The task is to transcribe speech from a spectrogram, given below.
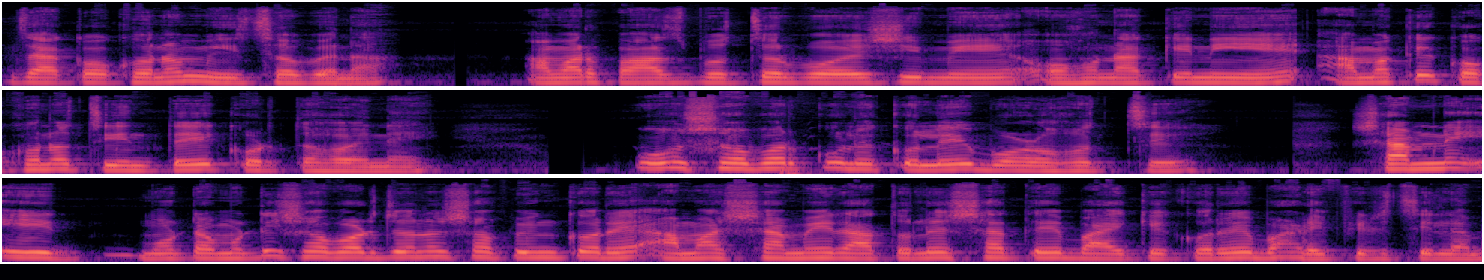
যা কখনো মিস হবে না। আমার পাঁচ বছর বয়সী মেয়ে অহনাকে নিয়ে আমাকে কখনো চিন্তাই করতে হয় নাই। ও সবার কোলে কোলে বড় হচ্ছে। সামনে ঈদ। মোটামুটি সবার জন্য শপিং করে আমার স্বামী রাতুলের সাথে বাইকে করে বাড়ি ফিরছিলাম।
